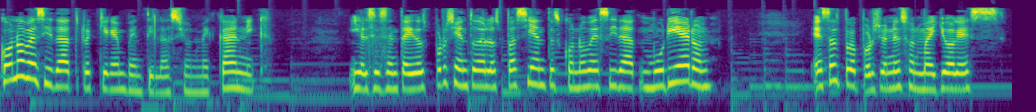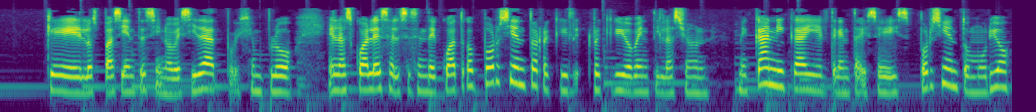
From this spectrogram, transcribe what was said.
con obesidad requieren ventilación mecánica y el 62% de los pacientes con obesidad murieron. Estas proporciones son mayores que los pacientes sin obesidad, por ejemplo, en las cuales el 64% requirió ventilación mecánica y el 36% murió.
